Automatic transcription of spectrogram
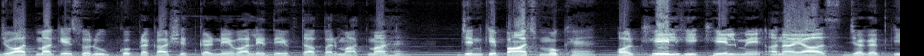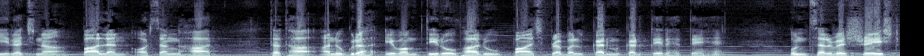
जो आत्मा के स्वरूप को प्रकाशित करने वाले देवता परमात्मा हैं, जिनके पाँच मुख हैं और खेल ही खेल में अनायास जगत की रचना, पालन और संहार तथा अनुग्रह एवं तिरोभा रूप पाँच प्रबल कर्म करते रहते हैं। उन सर्वश्रेष्ठ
